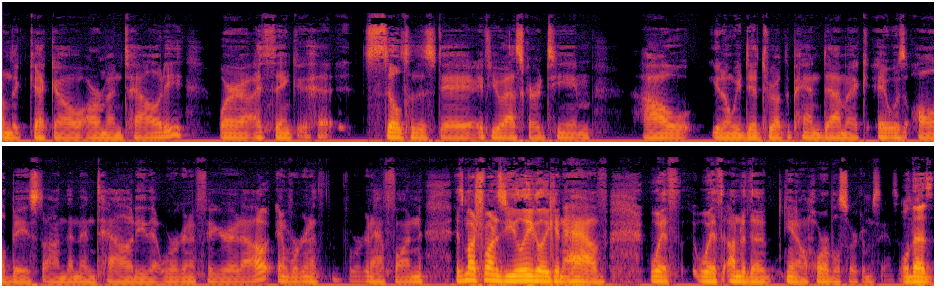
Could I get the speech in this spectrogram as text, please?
from the get-go our mentality where I think eh, still to this day, if you ask our team how you know we did throughout the pandemic, it was all based on the mentality that we're going to figure it out and we're going to we're going to have fun, as much fun as you legally can have with with under the you know horrible circumstances. well that's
